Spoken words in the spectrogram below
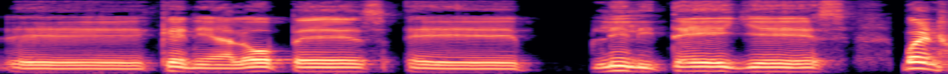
eh, Kenia López, eh, Lili Telles, bueno,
